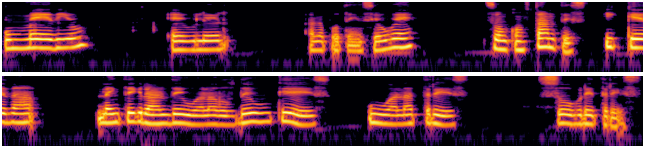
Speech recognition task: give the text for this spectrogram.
un medio Euler a la potencia v son constantes y queda la integral de u a la 2 de u que es u a la 3 sobre 3.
